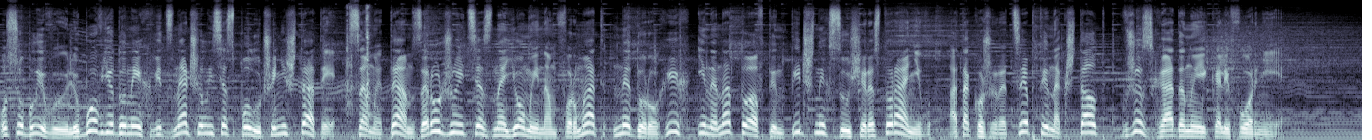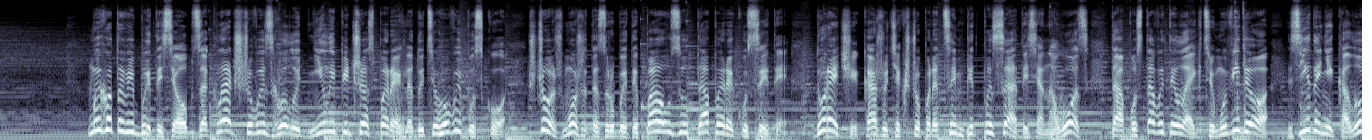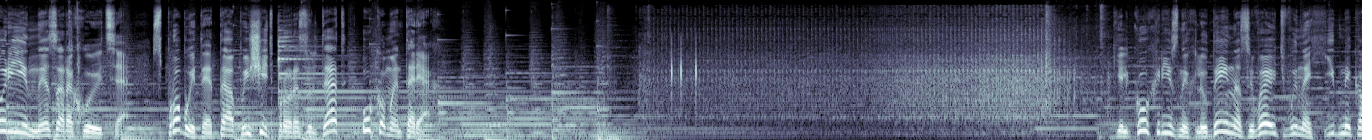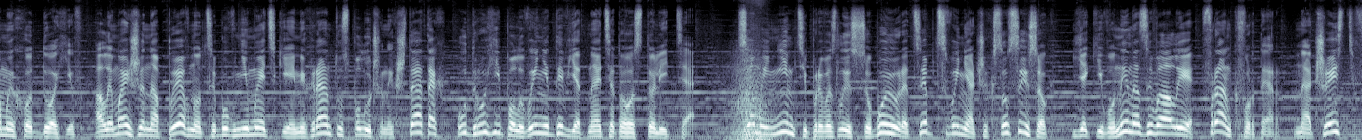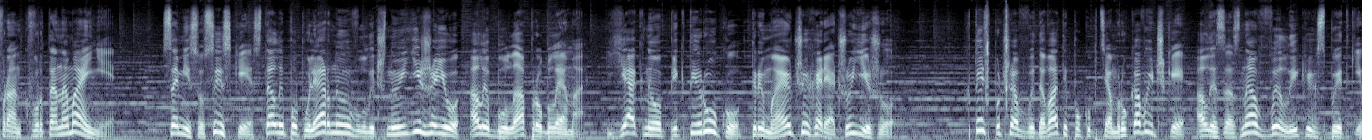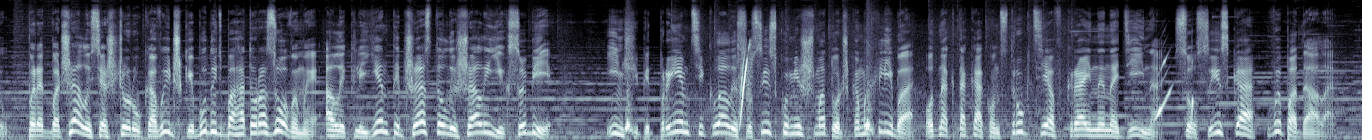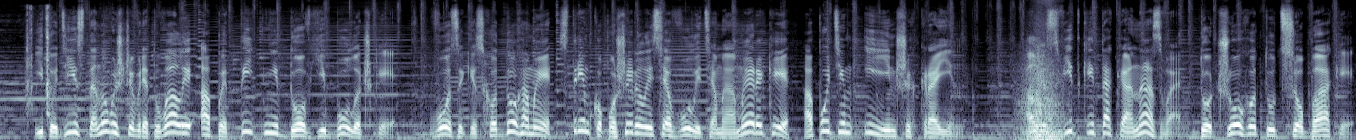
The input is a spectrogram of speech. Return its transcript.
Особливою любов'ю до них відзначилися Сполучені Штати. Саме там зароджується знайомий нам формат недорогих і не надто автентичних суші ресторанів, а також рецепти на кшталт вже згаданої Каліфорнії. Ми готові битися об заклад, що ви зголодніли під час перегляду цього випуску. Що ж, можете зробити паузу та перекусити. До речі, кажуть, якщо перед цим підписатися на ВОЗ та поставити лайк цьому відео, з'їдені калорії не зарахуються. Спробуйте та пишіть про результат у коментарях. Кількох різних людей називають винахідниками хот-догів, але майже напевно це був німецький емігрант у Сполучених Штатах у другій половині 19 століття. Саме німці привезли з собою рецепт свинячих сосисок, які вони називали Франкфуртер на честь Франкфурта на Майні. Самі сосиски стали популярною вуличною їжею, але була проблема: як не обпікти руку, тримаючи гарячу їжу. Хтось почав видавати покупцям рукавички, але зазнав великих збитків. Передбачалося, що рукавички будуть багаторазовими, але клієнти часто лишали їх собі. Інші підприємці клали сосиску між шматочками хліба, однак така конструкція вкрай ненадійна. Сосиска випадала. І тоді становище врятували апетитні довгі булочки. Возики з хот-догами стрімко поширилися вулицями Америки, а потім і інших країн. Але звідки така назва? До чого тут собаки?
